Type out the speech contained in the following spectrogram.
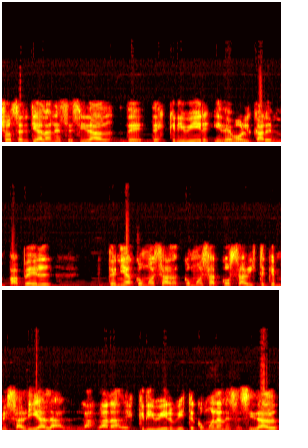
yo sentía la necesidad de, de escribir y de volcar en papel tenía como esa, como esa cosa, viste, que me salía la- las ganas de escribir, viste, como una necesidad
